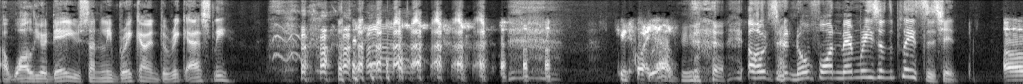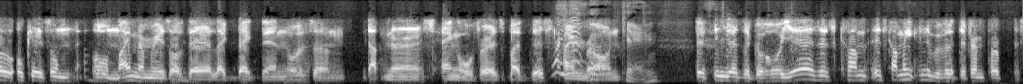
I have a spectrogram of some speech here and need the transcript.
Uh, while you're there, you suddenly break out into Rick Astley? He's quite young. oh, so no fond memories of the place, Tzi Qin? Oh, okay. So, oh, my memories of there, like back then, was um, darkness, hangovers. But this time round, Okay. 15 years ago, yes, it's come, it's coming in with a different purpose,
